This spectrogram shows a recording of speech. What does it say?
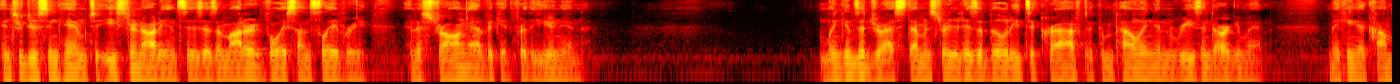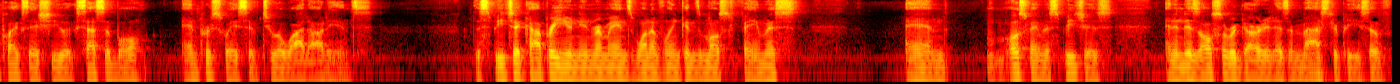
introducing him to Eastern audiences as a moderate voice on slavery and a strong advocate for the Union. Lincoln's address demonstrated his ability to craft a compelling and reasoned argument, making a complex issue accessible and persuasive to a wide audience. The speech at Cooper Union remains one of Lincoln's most famous and most famous speeches, and it is also regarded as a masterpiece of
